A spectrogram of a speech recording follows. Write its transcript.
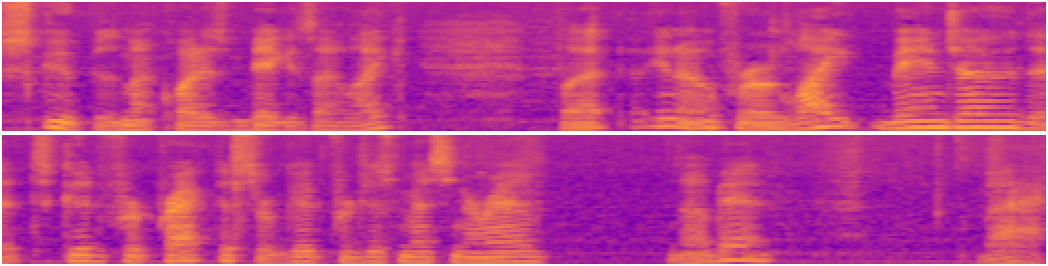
scoop is not quite as big as I like. But, you know, for a light banjo that's good for practice or good for just messing around, not bad. Bye.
